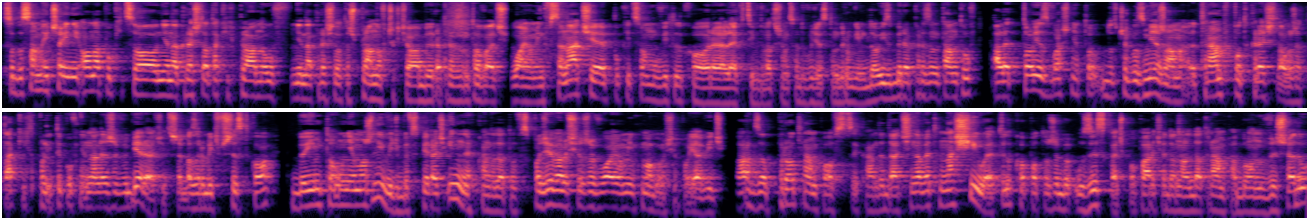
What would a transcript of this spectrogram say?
Co do samej Cheney, ona póki co nie nakreśla takich planów, nie nakreśla też planów, czy chciałaby reprezentować Wyoming w Senacie, póki co mówi tylko o reelekcji w 2022 do Izby Reprezentantów, ale to jest właśnie to, do czego zmierzam. Trump podkreślał, że takich polityków nie należy wybierać i trzeba zrobić wszystko, by im to uniemożliwić, by wspierać innych kandydatów. Spodziewam się, że w Wyoming mogą się pojawić bardzo pro-trumpowscy kandydaci, nawet na siłę, tylko po to, żeby uzyskać poparcie Donalda Trumpa, by on wyszedł,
